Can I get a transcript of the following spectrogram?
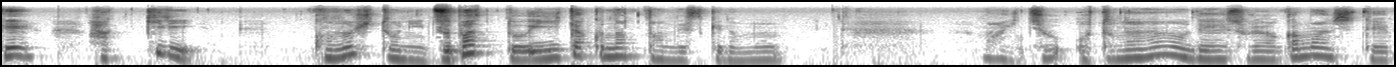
ではっきりこの人にズバッと言いたくなったんですけどもまあ一応大人なのでそれは我慢して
